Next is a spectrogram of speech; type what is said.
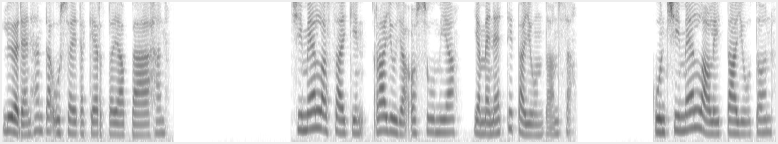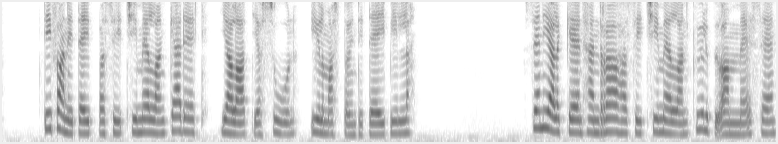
lyöden häntä useita kertoja päähän. Chimella saikin rajuja osumia ja menetti tajuntansa. Kun Chimella oli tajuton, Tiffany teippasi Chimellan kädet, jalat ja suun ilmastointiteipillä. Sen jälkeen hän raahasi Chimellan kylpyammeeseen,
